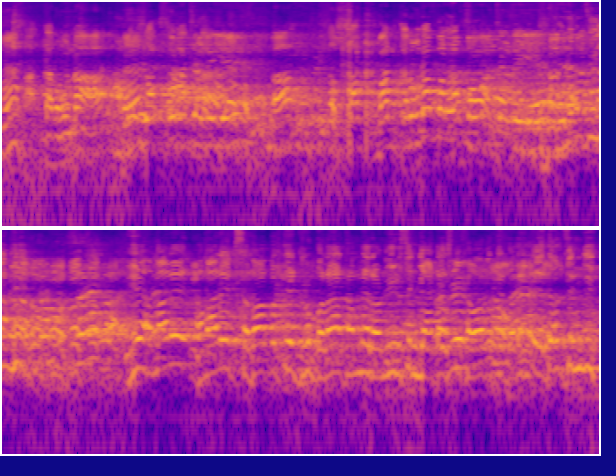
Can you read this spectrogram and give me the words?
हाँ, कोरोना तो सबको लगता है। हाँ, तो सब बंद करो ना वल्लभ भवन। चल रही है। ये हमारे हमारे एक सभापति एक ग्रुप बनाया था हमने रणवीर सिंह जाटा उसके सभापति बने थे। ईदल सिंह जी। के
